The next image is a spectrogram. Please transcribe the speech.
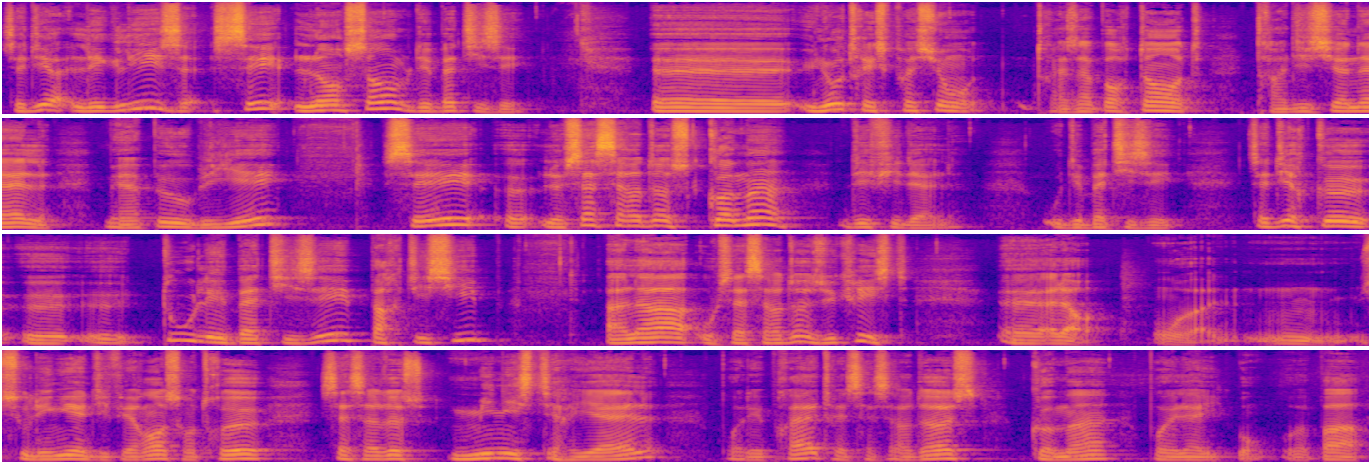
c'est-à-dire l'Église, c'est l'ensemble des baptisés. Euh, une autre expression très importante, traditionnelle, mais un peu oubliée, c'est euh, le sacerdoce commun des fidèles ou des baptisés. C'est-à-dire que euh, tous les baptisés participent à la, au sacerdoce du Christ. alors, on va souligner la différence entre sacerdoce ministériel pour les prêtres et sacerdoce commun pour les laïcs. Bon, on ne va pas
